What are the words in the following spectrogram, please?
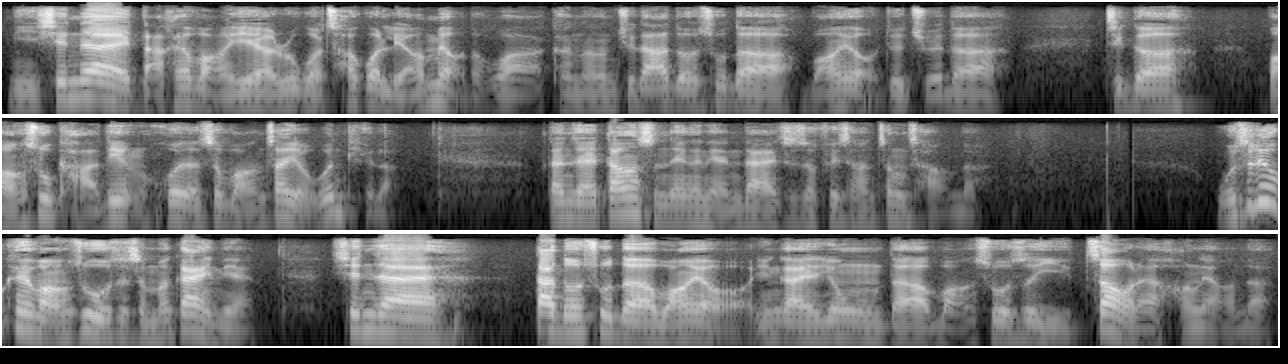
你现在打开网页如果超过两秒的话，可能绝大多数的网友就觉得这个网速卡定或者是网站有问题了。但在当时那个年代，这是非常正常的。五十六 K 网速是什么概念？现在大多数的网友应该用的网速是以兆来衡量的，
